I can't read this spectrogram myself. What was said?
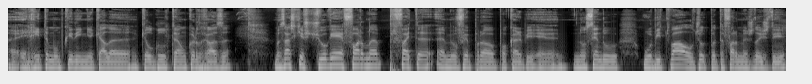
Uh, Irrita-me um bocadinho aquela, aquele glutão cor-de-rosa. Mas acho que este jogo é a fórmula perfeita, a meu ver, para o, para o Kirby. É, não sendo o, o, habitual jogo de plataformas 2D.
